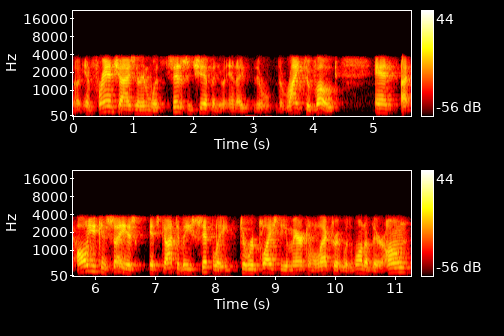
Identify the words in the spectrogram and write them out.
uh, enfranchising them with citizenship and, and a, the, the right to vote. And uh, all you can say is it's got to be simply to replace the American electorate with one of their own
